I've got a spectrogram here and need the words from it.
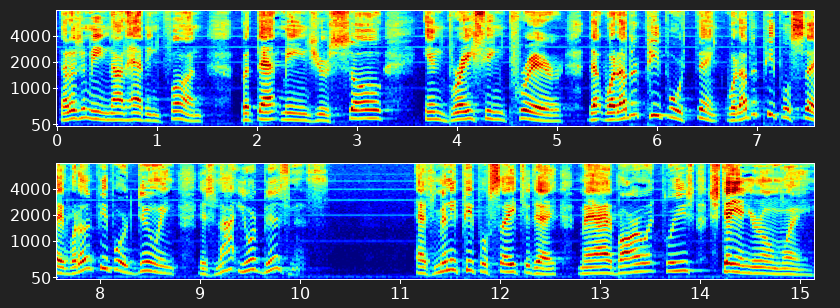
That doesn't mean not having fun, but that means you're so embracing prayer that what other people think, what other people say, what other people are doing is not your business. as many people say today, may I borrow it, please? Stay in your own lane.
